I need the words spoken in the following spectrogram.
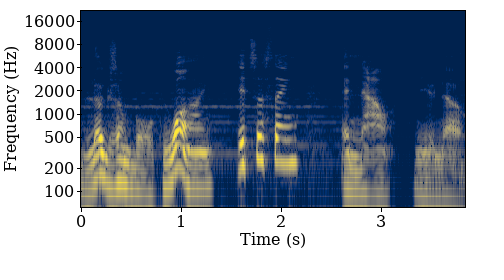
Luxembourg wine, it's a thing, and now you know.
